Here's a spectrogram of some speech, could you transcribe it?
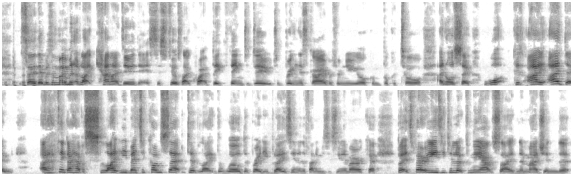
so there was a moment of like, can I do this? This feels like quite a big thing to do to bring this guy over from New York and book a tour. And also, what? Because I I don't I think I have a slightly better concept of like the world that Brady plays in and the family music scene in America. But it's very easy to look from the outside and imagine that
